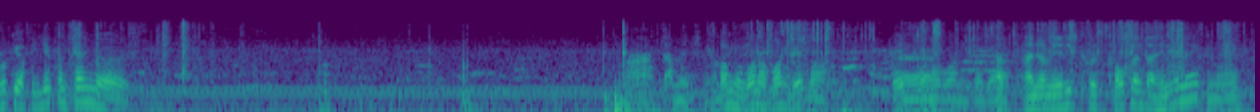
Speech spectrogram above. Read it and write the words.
Rookie of the Year Contenders. Ah, dammit. Komm, eine One of One geht noch. Äh, One One. Hat einer mir die Chris Copeland da hingelegt? Nee.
